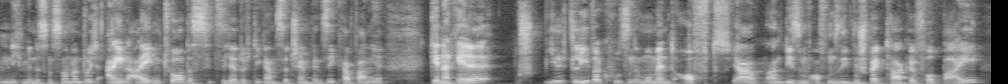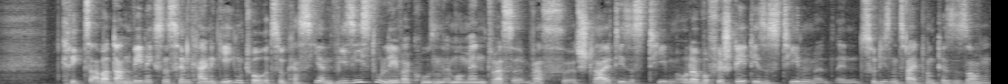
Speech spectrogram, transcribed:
nicht mindestens, sondern durch ein Eigentor. Das zieht sich ja durch die ganze Champions League-Kampagne. Generell spielt Leverkusen im Moment oft ja, an diesem offensiven Spektakel vorbei, kriegt es aber dann wenigstens hin, keine Gegentore zu kassieren. Wie siehst du Leverkusen im Moment? Was, was strahlt dieses Team oder wofür steht dieses Team in, zu diesem Zeitpunkt der Saison?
